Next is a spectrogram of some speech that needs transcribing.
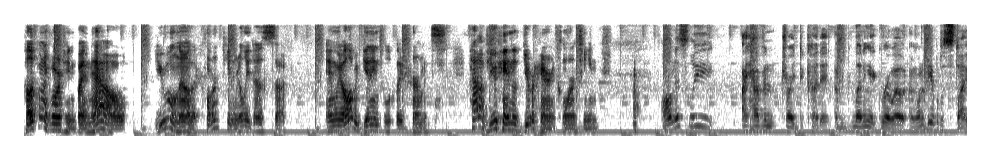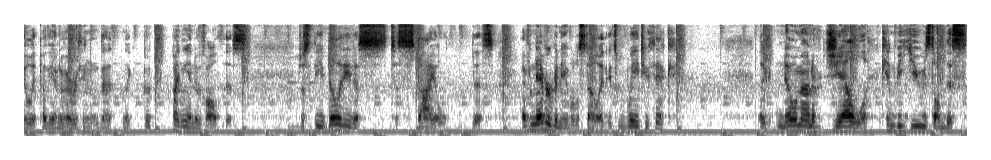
Welcome to quarantine. By now, you will know that quarantine really does suck, and we're all beginning to look like hermits. How have you handled your hair in quarantine? Honestly, I haven't tried to cut it. I'm letting it grow out. I want to be able to style it by the end of everything that, like, by the end of all of this. Just the ability to to style this. I've never been able to style it. It's way too thick. Like, no amount of gel can be used on this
